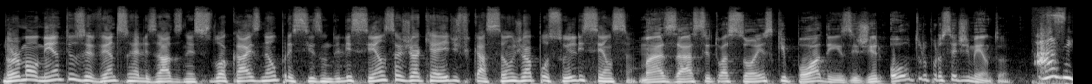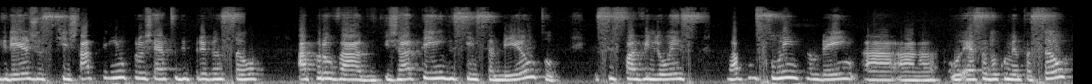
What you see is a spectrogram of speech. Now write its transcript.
Normalmente, os eventos realizados nesses locais não precisam de licença, já que a edificação já possui licença. Mas há situações que podem exigir outro procedimento. As igrejas que já têm o projeto de prevenção aprovado, que já têm licenciamento, esses pavilhões já possuem também a, a, essa documentação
